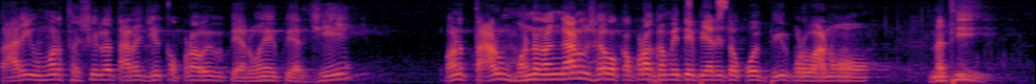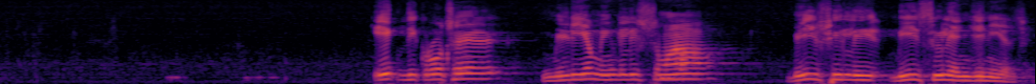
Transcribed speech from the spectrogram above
તારી ઉંમર થશે એટલે તારે જે કપડાં હોય પહેરવા એ પહેરજે. પણ તારું મન રંગાનું છે કપડાં ગમે તે પહેરે તો કોઈ ફીર પડવાનો નથી. એક દીકરો છે, મીડિયમ ઇંગ્લિશમાં B civil B civil engineer છે.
